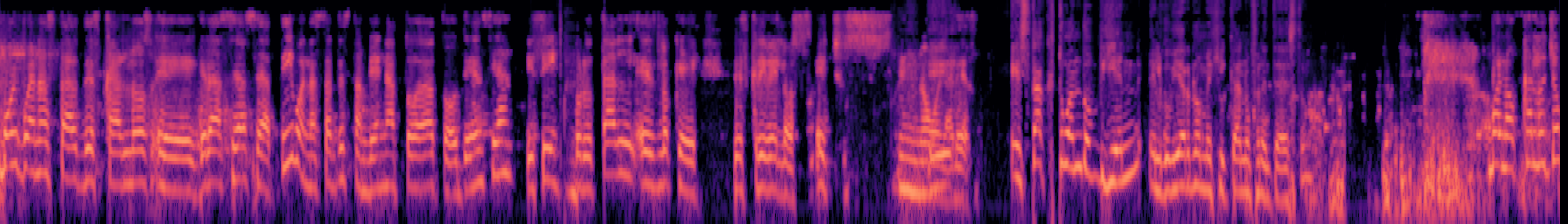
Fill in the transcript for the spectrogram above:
Muy buenas tardes, Carlos. Eh, gracias a ti. Buenas tardes también a toda tu audiencia. Y sí, brutal es lo que describe los hechos no eh, ¿Está actuando bien el gobierno mexicano frente a esto? Bueno, Carlos, yo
